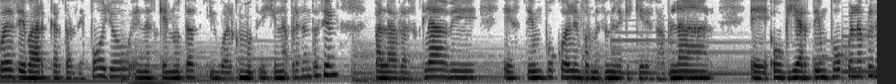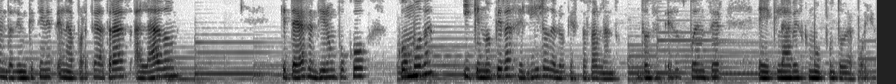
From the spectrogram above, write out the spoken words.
Puedes llevar cartas de apoyo en las que anotas, igual como te dije en la presentación, palabras clave, este, un poco de la información de la que quieres hablar, eh, o guiarte un poco en la presentación que tienes en la parte de atrás, al lado, que te haga sentir un poco cómoda y que no pierdas el hilo de lo que estás hablando. Entonces, esos pueden ser eh, claves como punto de apoyo.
